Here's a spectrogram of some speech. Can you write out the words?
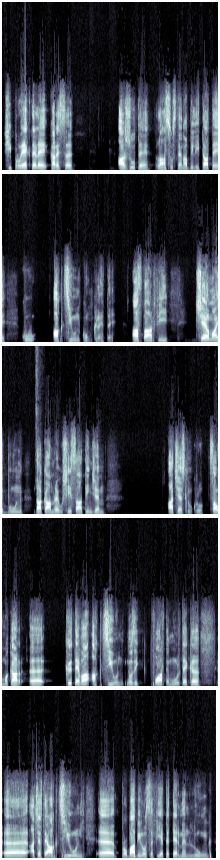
și proiectele care să ajute la sustenabilitate cu acțiuni concrete. Asta ar fi cel mai bun dacă am reușit să atingem acest lucru sau măcar uh, câteva acțiuni. Nu zic foarte multe, că uh, aceste acțiuni uh, probabil o să fie pe termen lung, Eh,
